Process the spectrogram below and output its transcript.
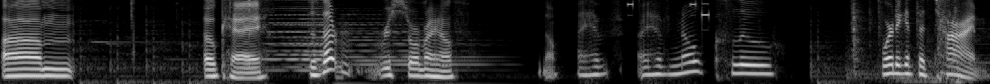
Um. Okay. Does that restore my health? No. I have I have no clue where to get the time.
